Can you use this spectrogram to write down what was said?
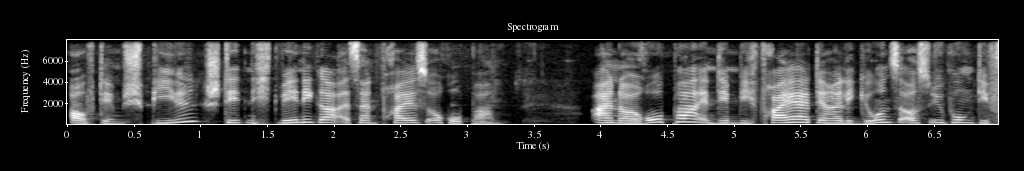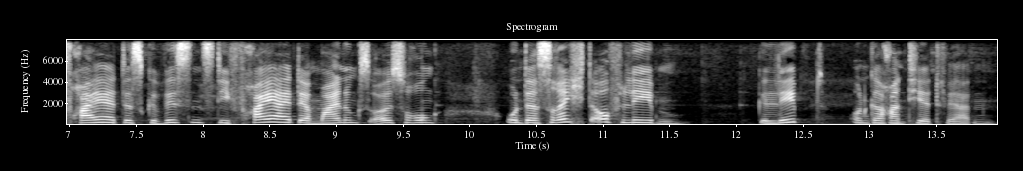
Auf dem Spiel steht nicht weniger als ein freies Europa. Ein Europa, in dem die Freiheit der Religionsausübung, die Freiheit des Gewissens, die Freiheit der Meinungsäußerung und das Recht auf Leben gelebt und garantiert werden.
